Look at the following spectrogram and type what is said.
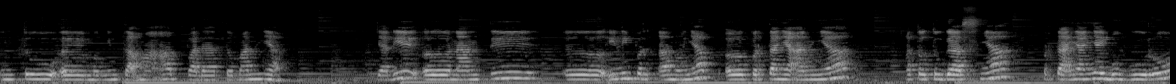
untuk eh, meminta maaf pada temannya. Jadi eh, nanti eh, ini per, anunya eh, pertanyaannya atau tugasnya pertanyaannya ibu guru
